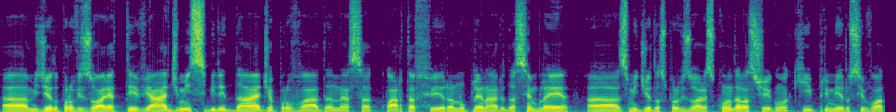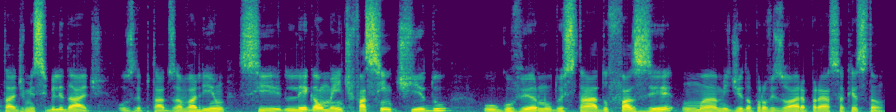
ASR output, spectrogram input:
A medida provisória teve a admissibilidade aprovada nessa quarta-feira no plenário da Assembleia. As medidas provisórias, quando elas chegam aqui, primeiro se vota a admissibilidade. Os deputados avaliam se legalmente faz sentido o governo do estado fazer uma medida provisória para essa questão.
